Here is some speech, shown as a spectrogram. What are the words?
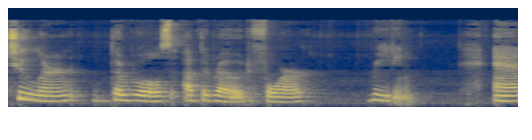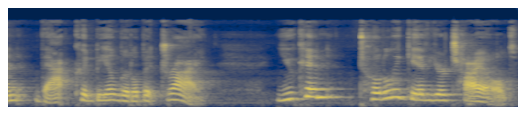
to learn the rules of the road for reading, and that could be a little bit dry. You can totally give your child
